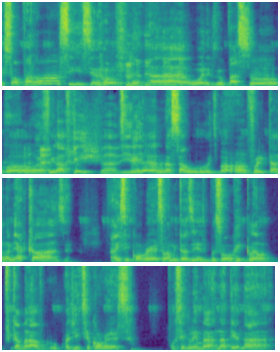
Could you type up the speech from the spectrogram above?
pessoal fala, ó, Cícero, ah, o ônibus não passou, oh, eu fui lá, fiquei esperando na saúde, oh, foi estar na minha casa. Aí você conversa lá, muitas vezes o pessoal reclama, fica bravo com, com a gente, você conversa, consigo lembrar. Na, na,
